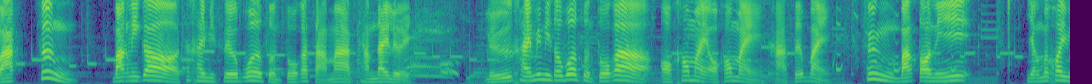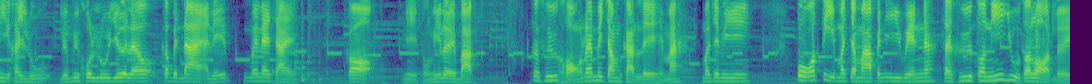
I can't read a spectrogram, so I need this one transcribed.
บั๊กซึ่งบั๊กนี้ก็ถ้าใครมีเซิร์ฟเวอร์ส่วนตัวก็สามารถทำได้เลย หรือใครไม่มีเซิร์ฟเวอร์ส่วนตัวก็ออกเข้าใหม่ออกเข้าใหม่หาเซิร์ฟใหม่ ซึ่งบั๊กตอนนี้ ยังไม่ค่อยมีใครรู้ หรือมีคนรู้เยอะแล้วก็เป็นได้อันนี้ไม่แน่ใจ ก็นี่ตรงนี้เลยบั๊กก็ซื้อของได้ไม่จำกัดเลยเห็นไหมมันจะมีปกติมันจะมาเป็นอีเวนต์นะแต่คือตอนนี้อยู่ตลอดเลย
